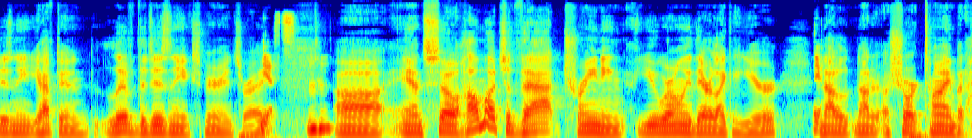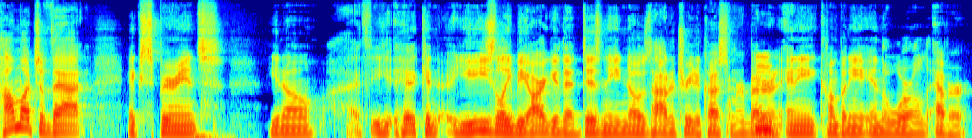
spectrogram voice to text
Disney, you have to live the Disney experience, right? Yes. Mm-hmm. Uh, and so, how much of that training? You were only there like a year, yeah. not a, not a short time, but how much of that experience? You know, it can easily be argued that Disney knows how to treat a customer better mm. than any company in the world ever.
